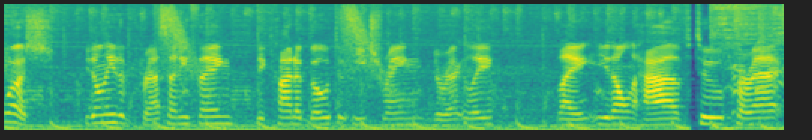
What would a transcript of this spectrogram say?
whoosh. You don't need to press anything. They kind of go to each ring directly. Like, you don't have to correct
